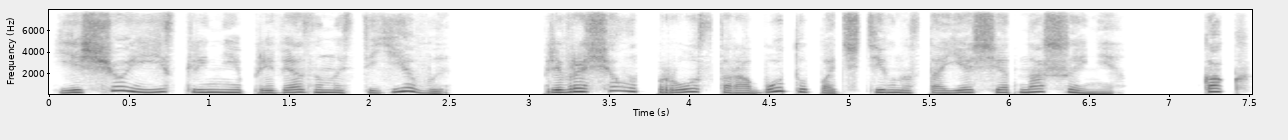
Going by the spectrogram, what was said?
Еще и искренняя привязанность Евы превращала просто работу почти в настоящие отношения. Как,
